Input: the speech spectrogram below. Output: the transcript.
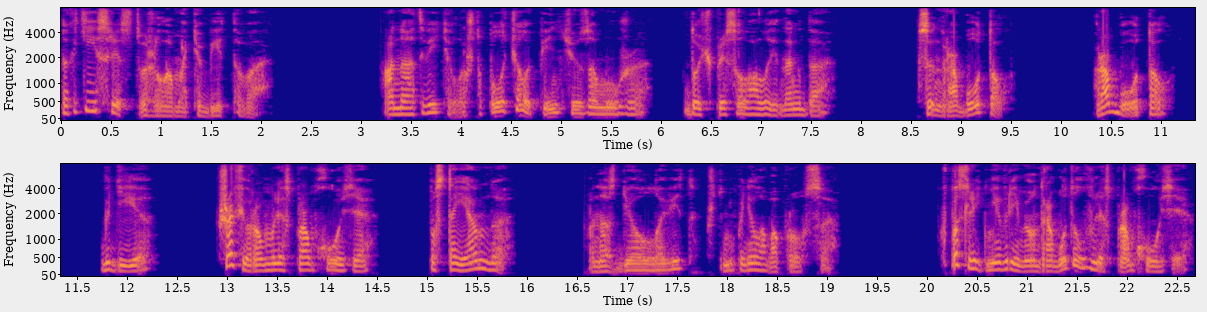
на какие средства жила мать убитого. Она ответила, что получала пенсию за мужа, дочь присылала иногда. Сын работал? Работал. Где? Шофером в леспромхозе. Постоянно? Она сделала вид, что не поняла вопроса. В последнее время он работал в леспромхозе.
